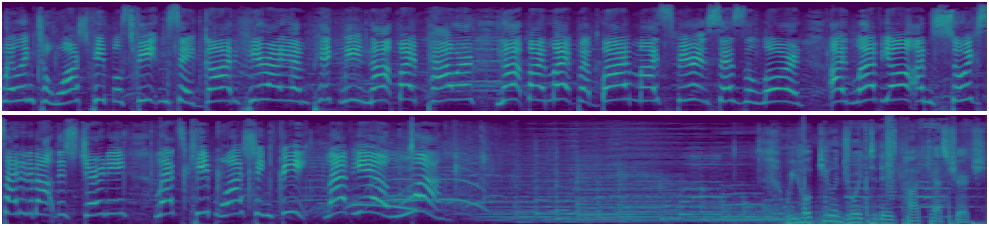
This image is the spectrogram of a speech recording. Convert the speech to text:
willing to wash people's feet and say, God, here I am, pick me, not by power, not by might, but by my spirit, says the Lord. I love y'all. I'm so excited about this journey. Let's keep washing feet. Love you. Mwah. We hope you enjoyed today's podcast, church.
